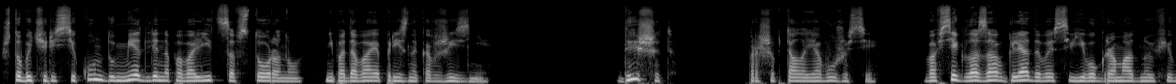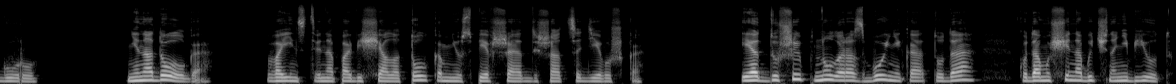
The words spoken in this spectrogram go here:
чтобы через секунду медленно повалиться в сторону, не подавая признаков жизни. «Дышит!» — прошептала я в ужасе во все глаза вглядываясь в его громадную фигуру. «Ненадолго», — воинственно пообещала толком не успевшая отдышаться девушка. И от души пнула разбойника туда, куда мужчин обычно не бьют,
